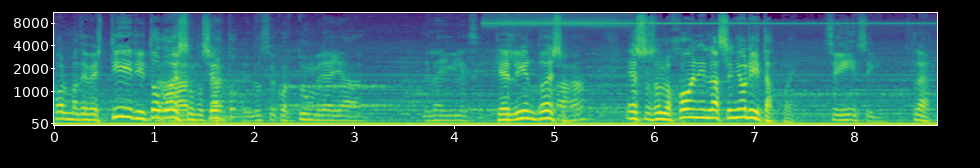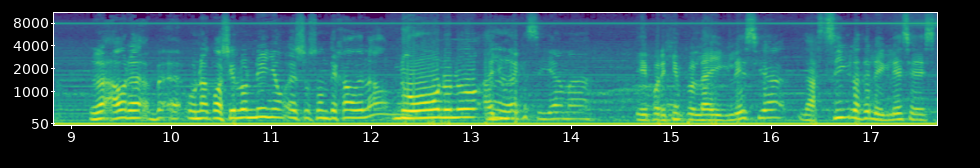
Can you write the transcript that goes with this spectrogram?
forma de vestir y todo Claro, eso, ¿no es claro, cierto? El uso y costumbre allá de la iglesia. Qué lindo eso. Ajá. Esos son los jóvenes y las señoritas, pues. Sí, sí. Claro. Ahora, eh, una cosa, ¿y los niños, esos son dejados de lado? No, no, no. Hay Ah. una que se llama, eh, por ejemplo, la iglesia, las siglas de la iglesia es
